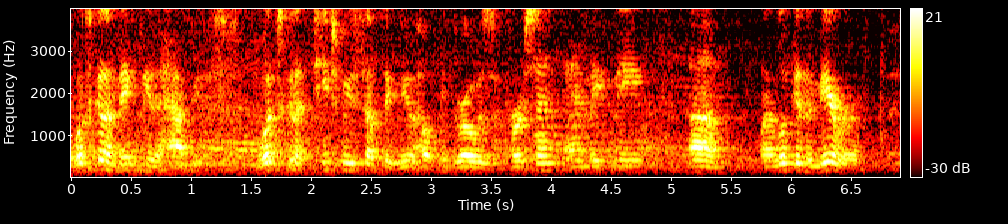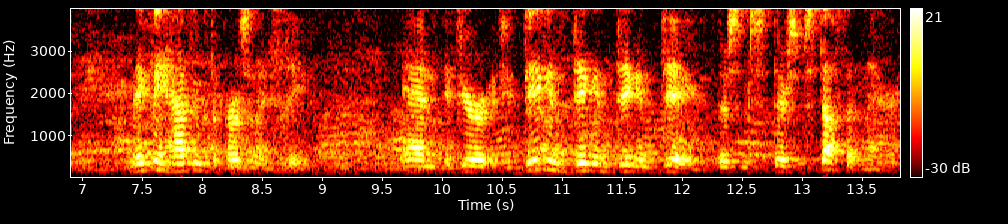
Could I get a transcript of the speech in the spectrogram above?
What's going to make me the happiest? What's going to teach me something new, help me grow as a person, and make me, um, when I look in the mirror, make me happy with the person I see? And if you're if you dig and dig and dig and dig, there's some there's some stuff in there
